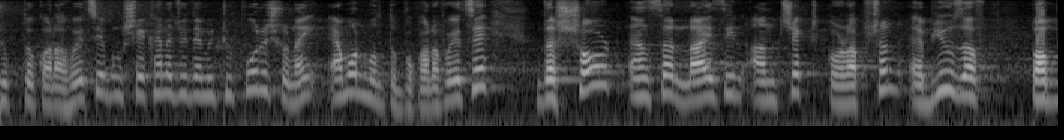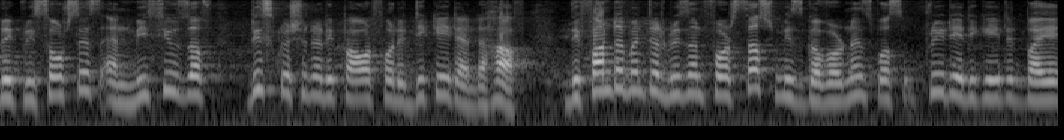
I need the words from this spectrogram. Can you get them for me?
যুক্ত করা হয়েছে এবং সেখানে যদি আমি একটু পড়ে শোনাই, এমন মন্তব্য করা হয়েছে the short answer lies in unchecked corruption abuse of public resources and misuse of discretionary power for a decade and a half. The fundamental reason for such misgovernance was predicated by a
